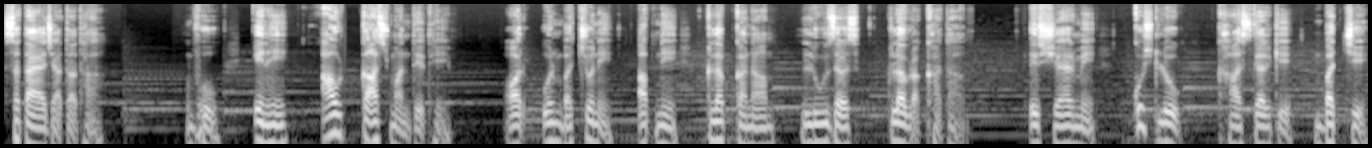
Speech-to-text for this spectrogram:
सताया जाता था। वो इन्हें आउटकास्ट मानते थे और उन बच्चों ने अपने क्लब का नाम लूजर्स क्लब रखा था। इस शहर में कुछ लोग, खास करके बच्चे,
